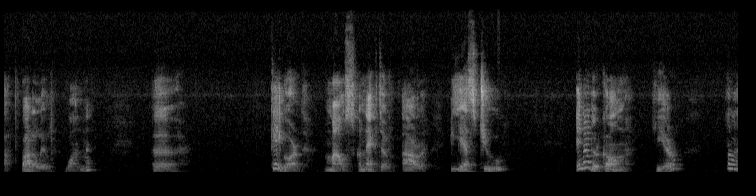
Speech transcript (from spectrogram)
a parallel one, uh, keyboard mouse connector are PS2, another COM here. Uh,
